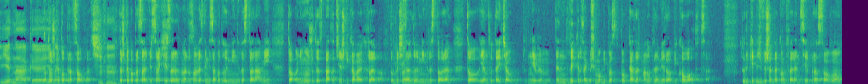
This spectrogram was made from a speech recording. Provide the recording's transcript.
jednak... e, No troszkę jednak... popracować. Troszkę popracować. Co, jak się rozmawia z tymi zawodowymi inwestorami, to oni mówią, że to jest bardzo ciężki kawałek chleba. To bycie Dokładnie. zawodowym inwestorem, to ja bym tutaj chciał, nie wiem, ten wykres, jakbyśmy mogli pokazać panu premierowi kołodca. który kiedyś wyszedł na konferencję prasową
